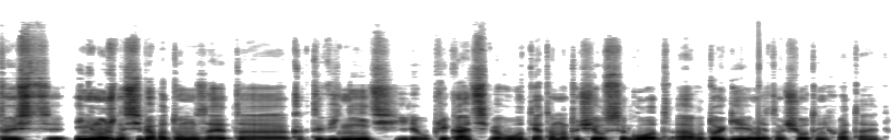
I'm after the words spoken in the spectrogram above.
То есть, э, и не нужно себя потом за это как-то винить или упрекать себя, вот, я там отучился год, а в итоге мне там чего-то не хватает.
